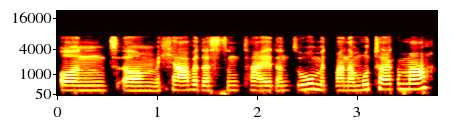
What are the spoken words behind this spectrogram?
Und ähm, ich habe das zum Teil dann so mit meiner Mutter gemacht,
